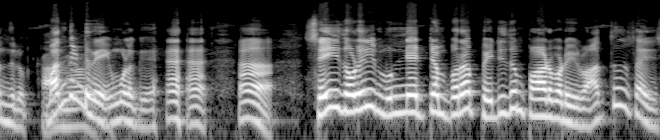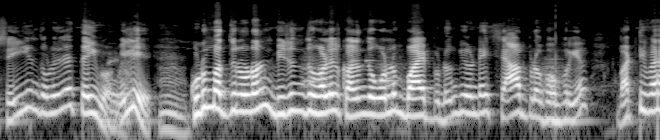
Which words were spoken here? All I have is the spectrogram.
வந்துடும். வந்துடுதே உங்களுக்கு. ஆ செய்தொழில் முன்னேற்றம் பெற பெரிதும் பாடுபடுகிறோம். அது சரி செய்யும் தொழிலே தெய்வம் இல்லையே? குடும்பத்தினுடன் விருந்துகளில் கலந்து கொள்ளும் வாய்ப்பு இங்கே ஒன்றை சாப்பிட போகிறீர்கள் வட்டி வா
